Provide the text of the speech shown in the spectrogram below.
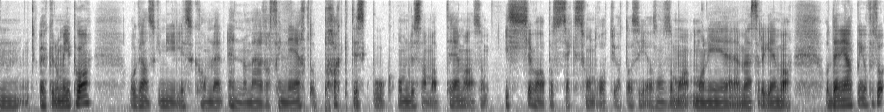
mm, økonomi på. Og ganske nylig så kom det en enda mer raffinert og praktisk bok om det samme temaet, som ikke var på 688 sider, sånn som Money Master the Game var. Og den hjalp meg å forstå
